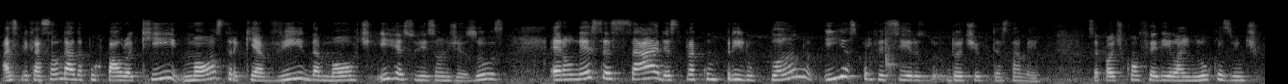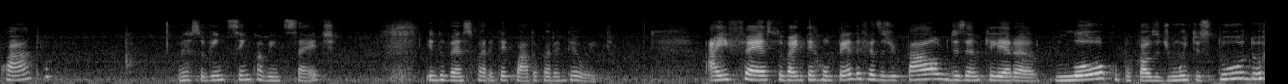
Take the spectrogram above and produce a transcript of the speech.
A explicação dada por Paulo aqui mostra que a vida, morte e ressurreição de Jesus eram necessárias para cumprir o plano e as profecias do, do Antigo Testamento. Você pode conferir lá em Lucas 24, verso 25 a 27 e do verso 44 a 48. Aí Festo vai interromper a defesa de Paulo, dizendo que ele era louco por causa de muito estudo.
